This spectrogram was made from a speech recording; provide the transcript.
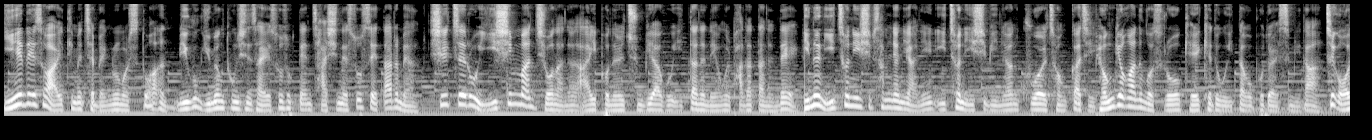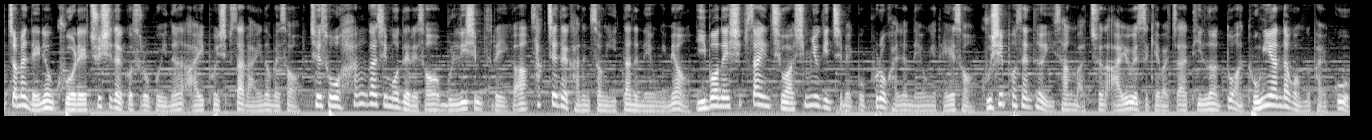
이에 대해서 IT 매체 맥루머스 또한 미국 유명 통신사에 소속된 자신의 소스에 따르면 실제로 20만 지원하는 아이폰을 준비하고 있다는 내용을 받았다는데 이는 2023년이 아닌 2022년 9월 전까지 변경하는 것으로 계획해두고 있다고 보도했습니다. 즉 어쩌면 내년 9월에 출시될 것으로 보이는 아이폰 14 라인업에서 최소 한 가지 모델에서 물리심 트레이가 삭제될 가능성이 있다는 내용이며 이번에 14인치와 16인치 맥북 프로 관련 내용에 대해서 90% 이상 맞춘 iOS 개발자 딜런 또한 동의한다고 언급하였고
